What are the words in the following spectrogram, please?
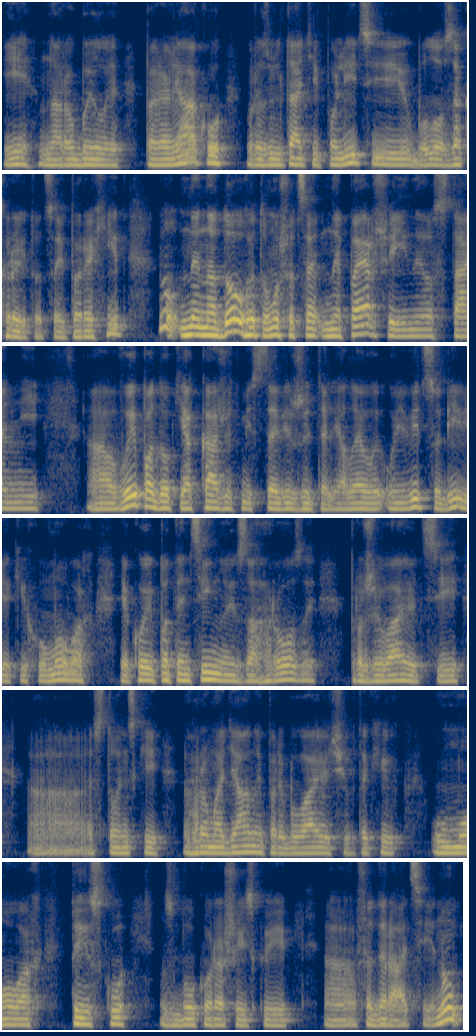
і наробили переляку. В результаті поліцією було закрито цей перехід. Ну, ненадовго, тому що це не перший і не останній випадок, як кажуть місцеві жителі. Але ви уявіть собі, в яких умовах якої потенційної загрози проживають ці естонські громадяни, перебуваючи в таких умовах тиску з боку а, Федерації. Ну,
